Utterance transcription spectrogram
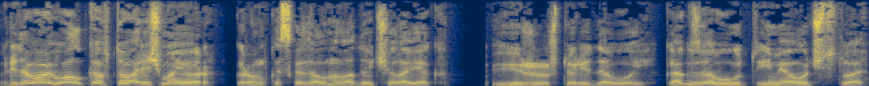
«Рядовой Волков, товарищ майор», — громко сказал молодой человек. «Вижу, что рядовой. Как зовут? Имя, отчество?»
